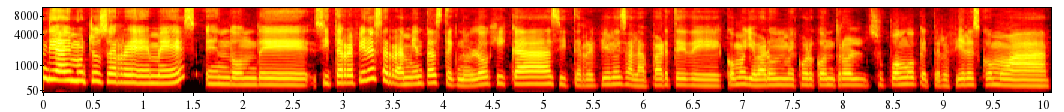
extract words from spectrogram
en día hay muchos RMs en donde si te refieres a herramientas tecnológicas, si te refieres a la parte de cómo llevar un mejor control, supongo que te refieres como a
